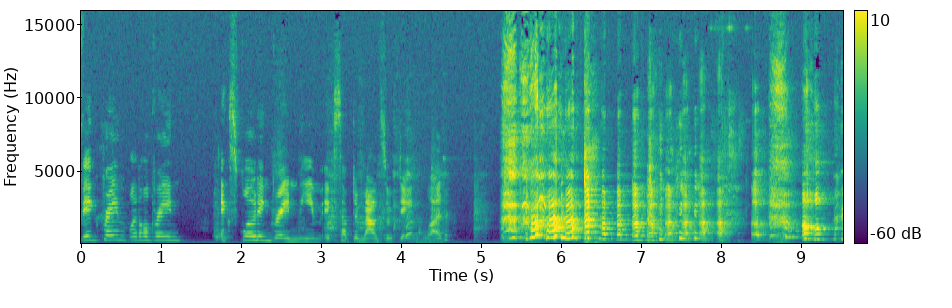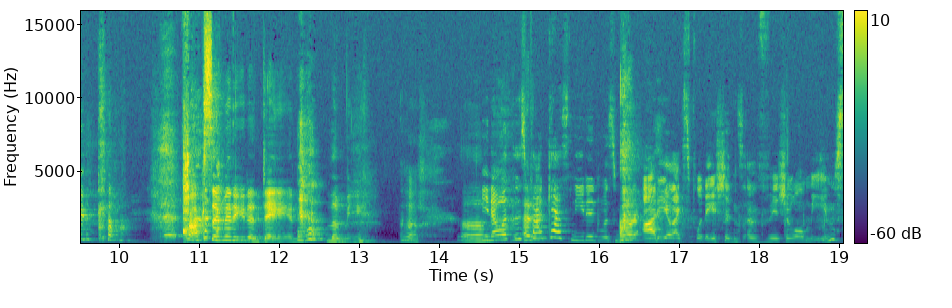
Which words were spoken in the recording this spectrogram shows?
big brain, little brain, exploding brain meme, except amounts of Daine blood. oh my god. Proximity to Daine, the me. Ugh. Uh, You know what this and- podcast needed was more audio explanations of visual memes.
